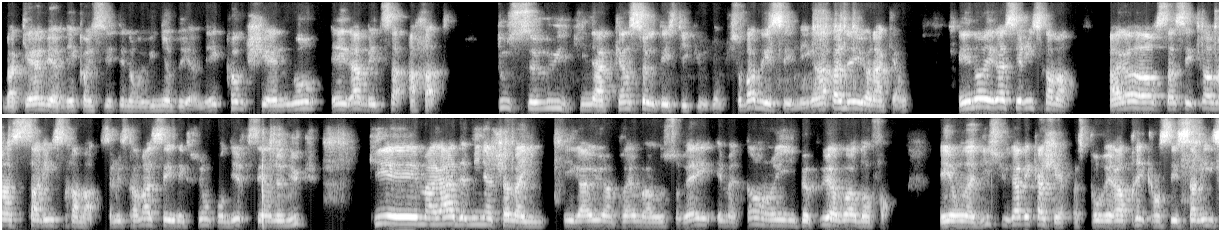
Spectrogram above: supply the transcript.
Bakem Yavne, quand il était dans le vignoble de Yavne, Kog Shiengo Era Betsa Achat. Tout celui qui n'a qu'un seul testicule, donc ils ne sont pas blessés, mais il n'y en a pas deux, il n'y en a qu'un. Et non, il a Seris Rama. Alors, ça, c'est comme un Saris Rama. Saris Rama, c'est une expression pour dire que c'est un eunuque qui est malade, Mina Shamaim. Il a eu un problème au soleil et maintenant, il ne peut plus avoir d'enfant. Et on a dit celui-là avec Hacher, parce qu'on verra après quand c'est Saris,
